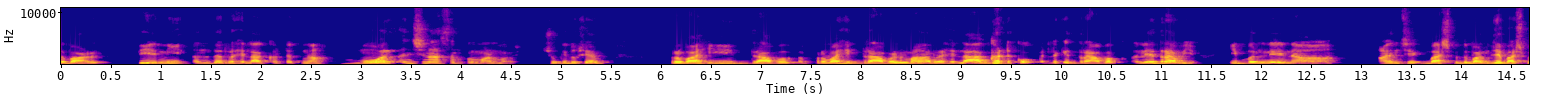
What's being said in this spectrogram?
દબાણ તેની અંદર રહેલા ઘટકના મોલ અંશના સમપ્રમાણમાં છે. શું કીધું છે પ્રવાહી દ્રાવક, પ્રવાહી દ્રાવણમાં રહેલા ઘટકો, એટલે કે દ્રાવક અને દ્રાવ્ય એ બંનેના આંશિક બાષ્પ દબાણ, જે બાષ્પ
